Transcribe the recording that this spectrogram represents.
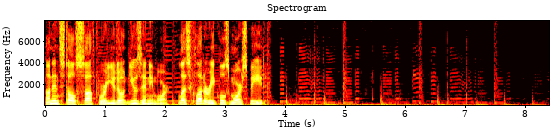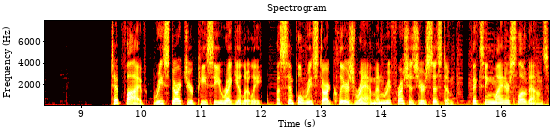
Uninstall software you don't use anymore, less clutter equals more speed. Tip 5 Restart your PC regularly. A simple restart clears RAM and refreshes your system, fixing minor slowdowns.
